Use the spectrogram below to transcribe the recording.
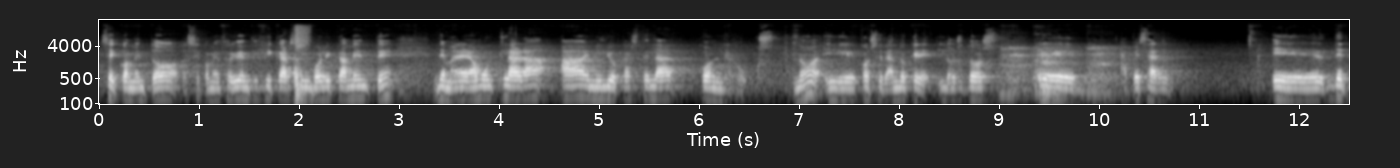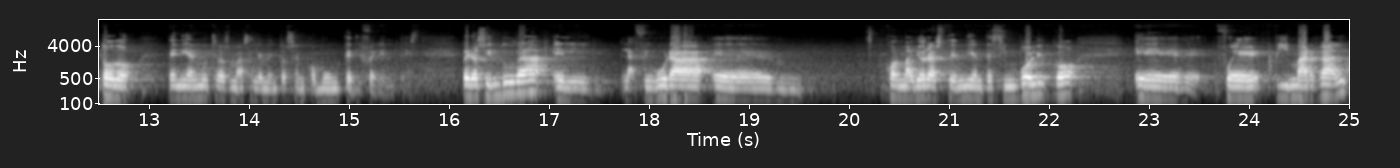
se, comentó, se comenzó a identificar simbólicamente de manera muy clara a Emilio Castelar con Leroux, ¿no? considerando que los dos, eh, a pesar eh, de todo, tenían muchos más elementos en común que diferentes. Pero sin duda la figura con mayor ascendiente simbólico eh, fue Pi Margal,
